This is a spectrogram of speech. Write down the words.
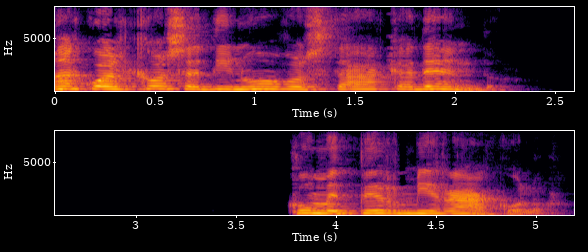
Ma qualcosa di nuovo sta accadendo. Come per miracolo,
